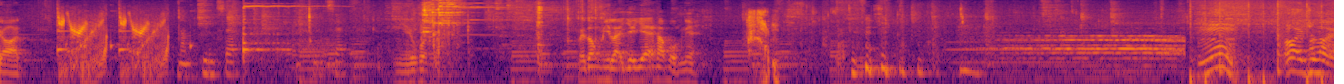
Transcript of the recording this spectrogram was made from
ยอด น้ำจิ้มแซ่บน้ำจิ้มแซ่บนี่ทุกคนไม่ต้องมีอะไรเยอะแยะครับผมเนี่ย อืมอร่อยเฉย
